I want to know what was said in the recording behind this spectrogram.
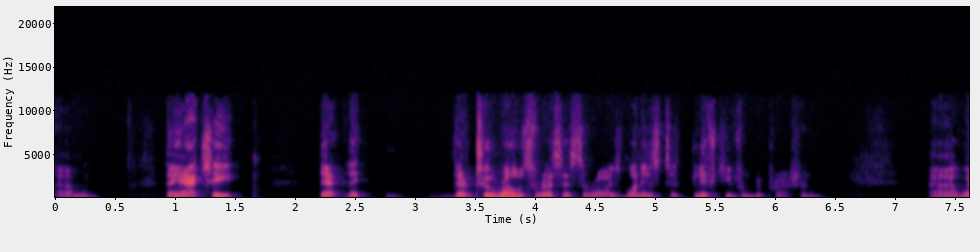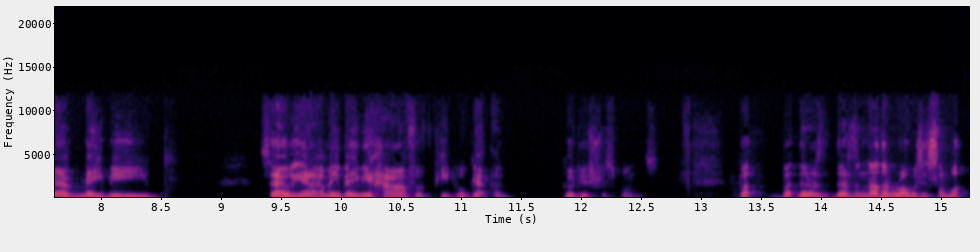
Um, they actually, they there are two roles for SSRIs. One is to lift you from depression, uh, where maybe, so you know, I mean, maybe half of people get a goodish response. But but there's there's another role which is somewhat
